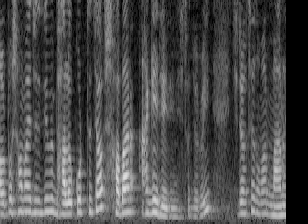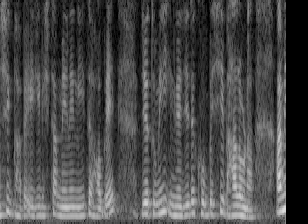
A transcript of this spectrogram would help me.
অল্প সময়ে যদি তুমি ভালো করতে চাও, সবার আগে যে জিনিসটা জরুরি, সেটা হচ্ছে তোমার মানসিকভাবে এই জিনিসটা মেনে নিতে হবে যে তুমি ইংরেজিতে খুব বেশি ভালো না। আমি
